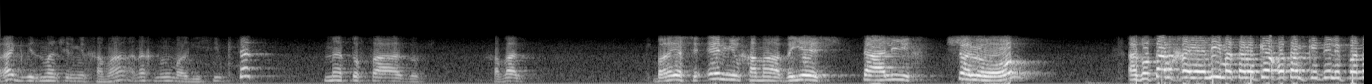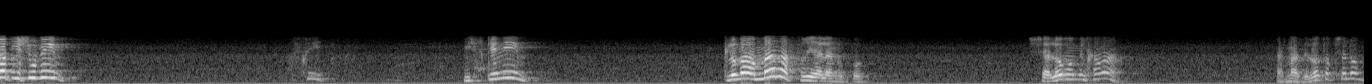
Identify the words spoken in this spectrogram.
רק בזמן של מלחמה אנחנו מרגישים קצת מהתופעה הזאת. חבל. ברגע שאין מלחמה ויש תהליך שלום, אז אותם חיילים, אתה לוקח אותם כדי לפנות יישובים. מפחיד. מסכנים. כלומר, מה מפריע לנו פה? שלום או מלחמה? אז מה, זה לא טוב שלום?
